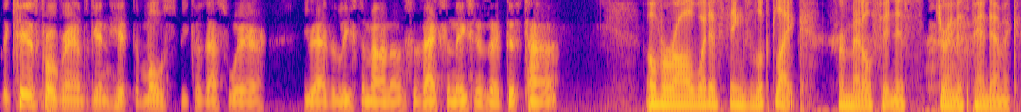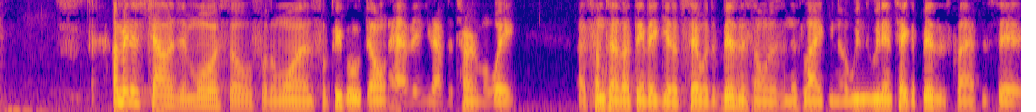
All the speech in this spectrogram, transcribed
the kids program's getting hit the most because that's where you had the least amount of vaccinations at this time. Overall, what have things looked like for Metal Fitness during this pandemic? I mean, it's challenging more so for the ones, for people who don't have it, and you have to turn them away uh, sometimes I think they get upset with the business owners, and it's like you know we we didn't take a business class that said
